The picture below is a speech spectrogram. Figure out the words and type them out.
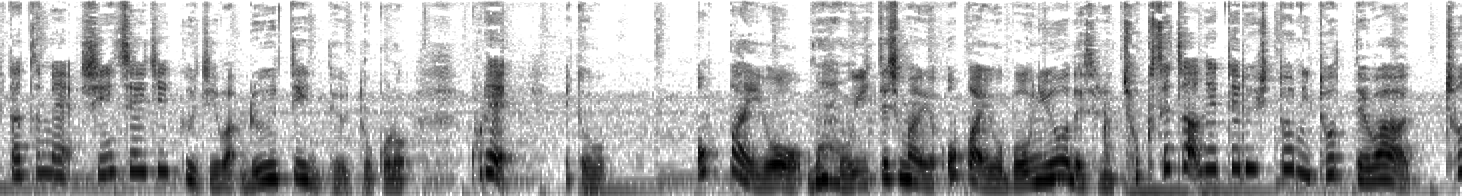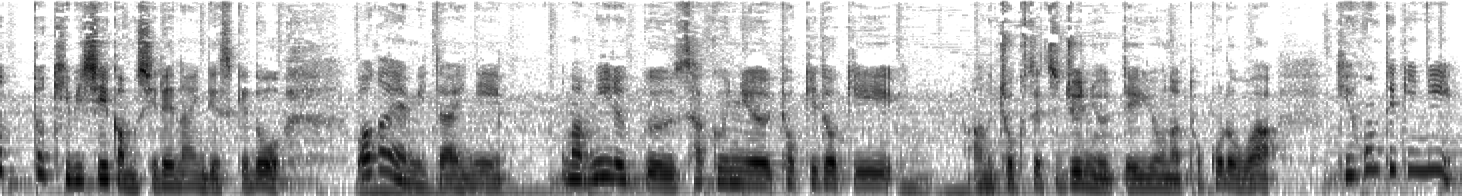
2つ目、新生児育児はルーティンというところ。これ、えっと、おっぱいを、もう言ってしまうよおっぱいを母乳をですね、直接あげてる人にとっては、ちょっと厳しいかもしれないんですけど、我が家みたいに、まあ、ミルク、搾乳、時々、あの直接授乳っていうようなところは基本的に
